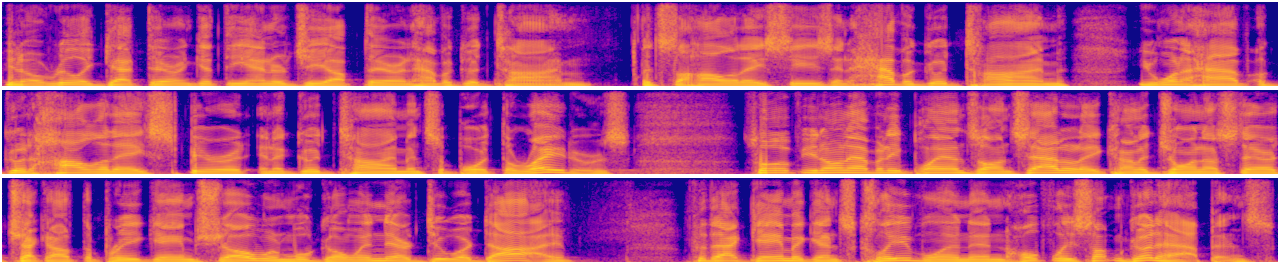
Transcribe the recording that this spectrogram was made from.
you know, really get there and get the energy up there and have a good time. It's the holiday season. Have a good time. You want to have a good holiday spirit and a good time and support the Raiders. So if you don't have any plans on Saturday, kind of join us there, check out the pregame show, and we'll go in there, do or die for that game against Cleveland, and hopefully something good happens.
